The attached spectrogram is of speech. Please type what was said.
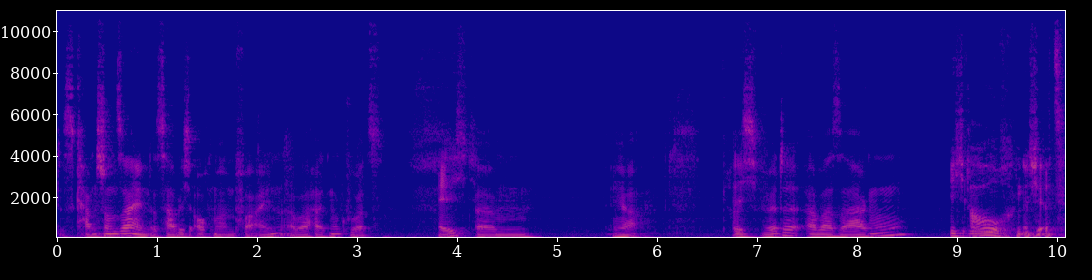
Das kann schon sein. Das habe ich auch mal im Verein, aber halt nur kurz. Echt? Ähm, ja. Krass. Ich würde aber sagen, Ich auch, ne Scherz.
